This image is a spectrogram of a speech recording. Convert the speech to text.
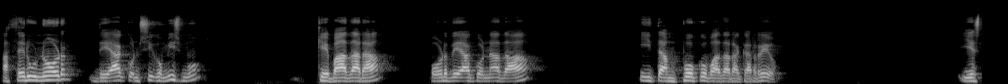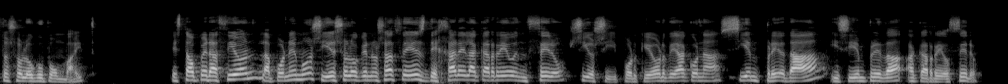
Hacer un OR de A consigo mismo, que va a dar A, OR de A con A da A, y tampoco va a dar acarreo. Y esto solo ocupa un byte. Esta operación la ponemos y eso lo que nos hace es dejar el acarreo en cero sí o sí, porque OR de A con A siempre da A y siempre da acarreo cero.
